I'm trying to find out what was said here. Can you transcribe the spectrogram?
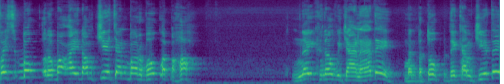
Facebook របស់អៃដាមជាច័ន្ទបរិបូរគាត់បង្ហោះនៃក្នុងវិចារណាទេមិនបន្ទោសប្រទេសកម្ពុជាទេ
